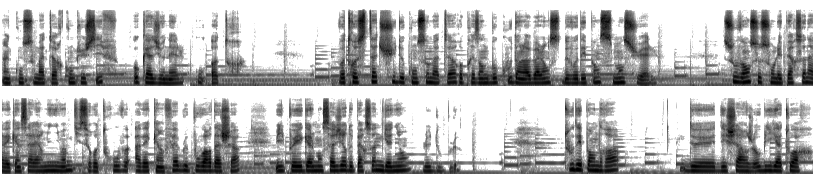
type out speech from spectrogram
un consommateur compulsif, occasionnel ou autre. Votre statut de consommateur représente beaucoup dans la balance de vos dépenses mensuelles. Souvent, ce sont les personnes avec un salaire minimum qui se retrouvent avec un faible pouvoir d'achat, mais il peut également s'agir de personnes gagnant le double. Tout dépendra de, des charges obligatoires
